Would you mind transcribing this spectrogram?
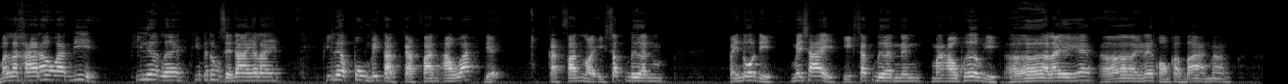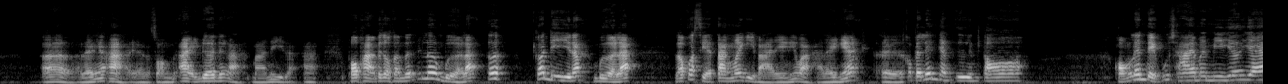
มันราคาเท่ากันพี่ พี่เลือกเลย พี่ไม่ต้องเสียดายอะไร พี่เลือกปุ้งพี่ตัดกัดฟันเอาวะเดี๋ยวกัดฟันหน่อยอีกสักเดือน ไปนวดอีกไม่ใช่อีกสักเดือนหนึ่งมาเอาเพิ่มอีก เอออะไรอย่างเงี้ยเออได้ของกลับบ้านมั่งเอออะไรเงี้ยอะสองอะอีกเดือนนึงอะมานี่ละอะพอผ่านไปสองสามเดือนเริ่มเบื่อละเออก็ดีนะเบื่อละเราก็เสียตังค์ไม่กี่บาทเองนี่หว่าอะไรเงี้ยเออก็ไปเล่นอย่างอื่นต่อ ของเล่นเด็กผู้ชายมันมีเยอะแยะ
